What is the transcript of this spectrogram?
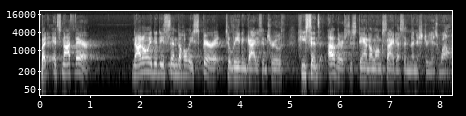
But it's not there. Not only did he send the Holy Spirit to lead and guide us in truth, he sends others to stand alongside us in ministry as well.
